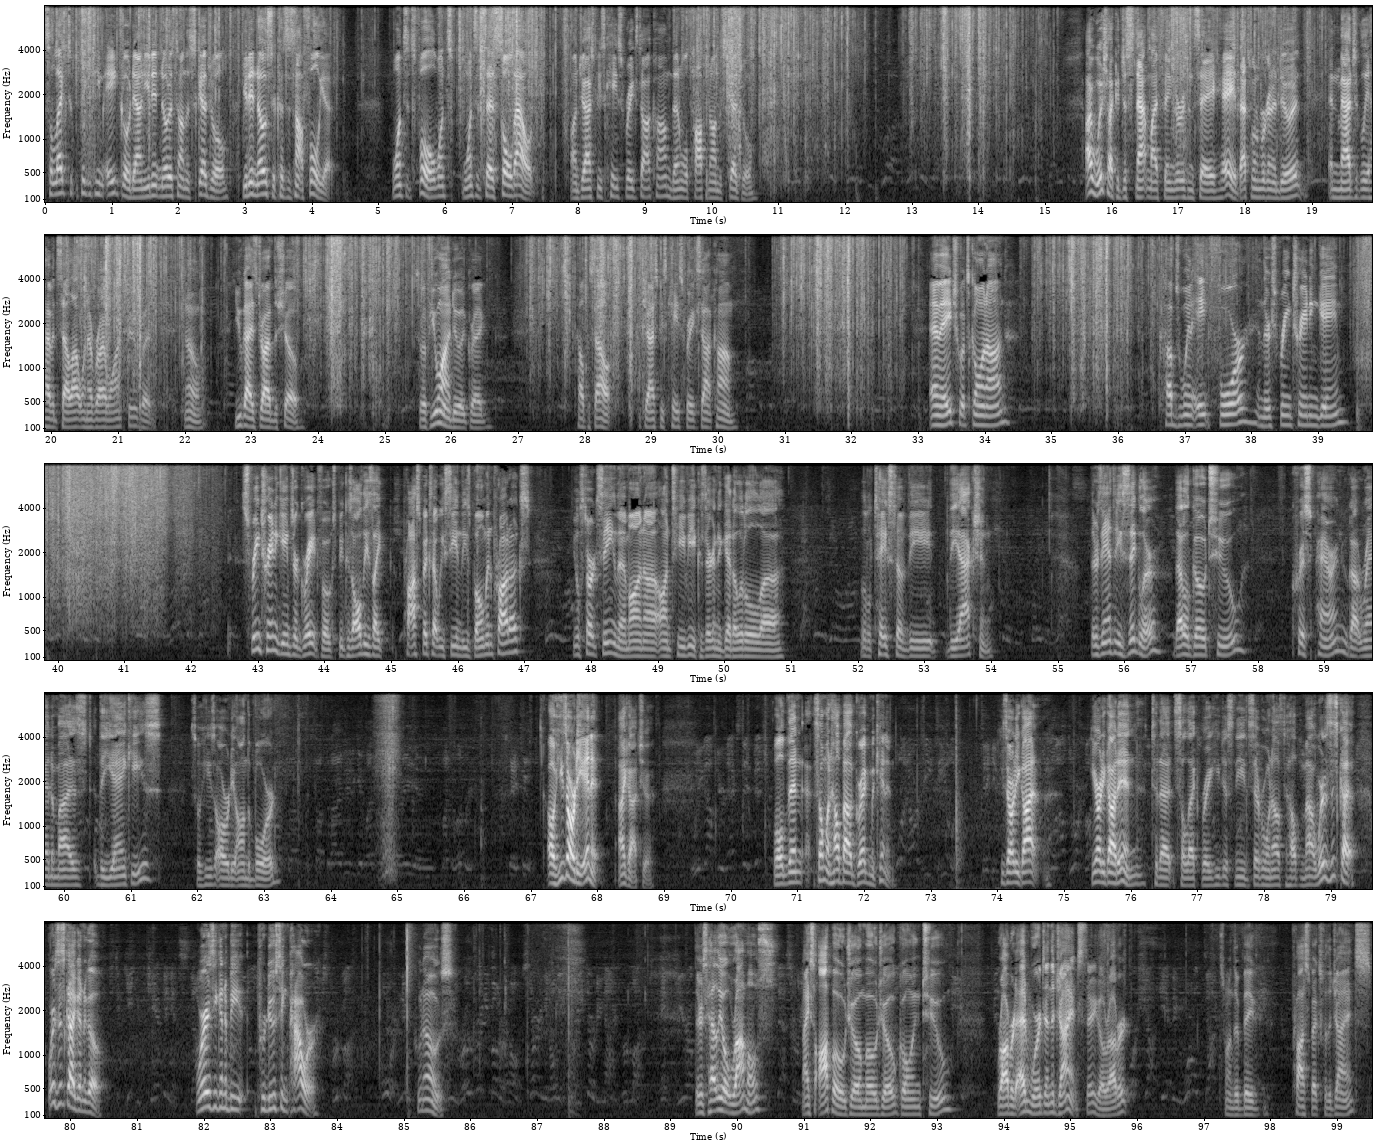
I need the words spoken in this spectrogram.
select pick team 8 go down. You didn't notice on the schedule. You didn't notice it because it's not full yet. Once it's full, once once it says sold out on jaspyscasebreaks.com, then we'll pop it on the schedule. I wish I could just snap my fingers and say, hey, that's when we're going to do it and magically have it sell out whenever I want to, but no. You guys drive the show. So if you want to do it, Greg, help us out. JaspysCaseBreaks.com. MH, what's going on? Cubs win 8 4 in their spring training game. Spring training games are great, folks, because all these like prospects that we see in these Bowman products you'll start seeing them on uh, on TV because they're going to get a little uh, little taste of the the action. There's Anthony Ziegler. That'll go to Chris Parent, who got randomized the Yankees, so he's already on the board. Oh, he's already in it. I got you. Well, then someone help out Greg McKinnon. He's already got he already got in to that select break. He just needs everyone else to help him out. Where's this guy? Where's this guy going to go? Where is he going to be producing power? Who knows? There's Heliot Ramos. Nice Oppo Joe Mojo going to Robert Edwards and the Giants. There you go, Robert. It's one of their big prospects for the Giants.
